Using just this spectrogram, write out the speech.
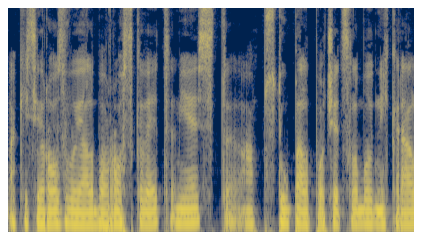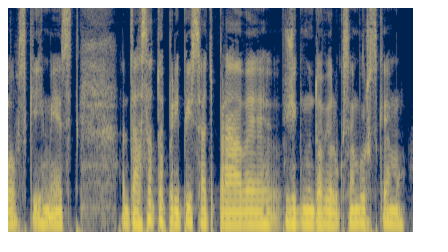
akýsi rozvoj alebo rozkvet miest a stúpal počet slobodných kráľovských miest. Dá sa to pripísať práve Žigmundovi Luxemburskému?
